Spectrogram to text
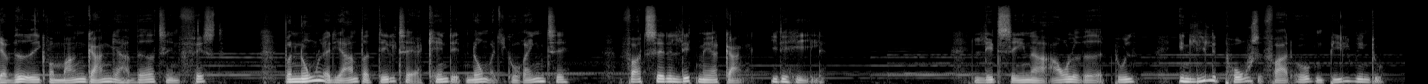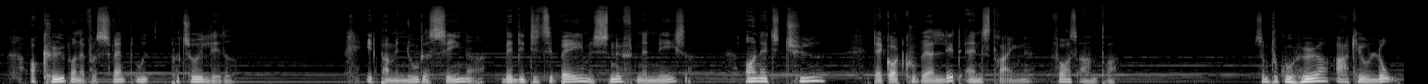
Jeg ved ikke, hvor mange gange jeg har været til en fest, hvor nogle af de andre deltagere kendte et nummer, de kunne ringe til, for at sætte lidt mere gang i det hele. Lidt senere afleverede et bud, en lille pose fra et åbent bilvindue, og køberne forsvandt ud på toilettet. Et par minutter senere vendte de tilbage med snøftende næser og en attitude, der godt kunne være lidt anstrengende for os andre. Som du kunne høre arkeolog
